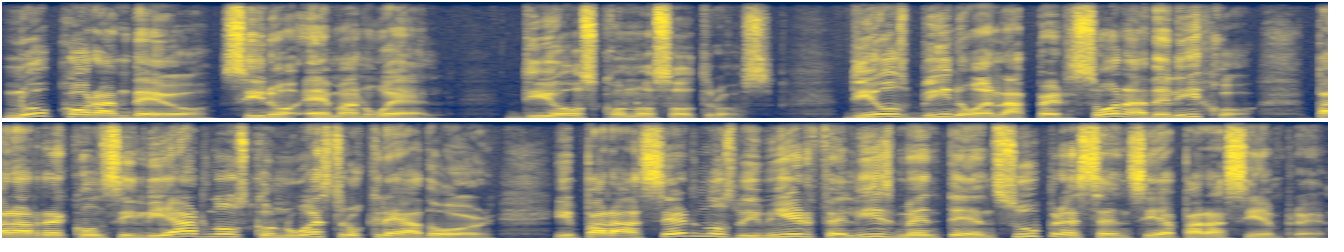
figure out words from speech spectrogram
No corandeo, sino Emanuel, Dios con nosotros. Dios vino en la persona del Hijo para reconciliarnos con nuestro Creador y para hacernos vivir felizmente en su presencia para siempre.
